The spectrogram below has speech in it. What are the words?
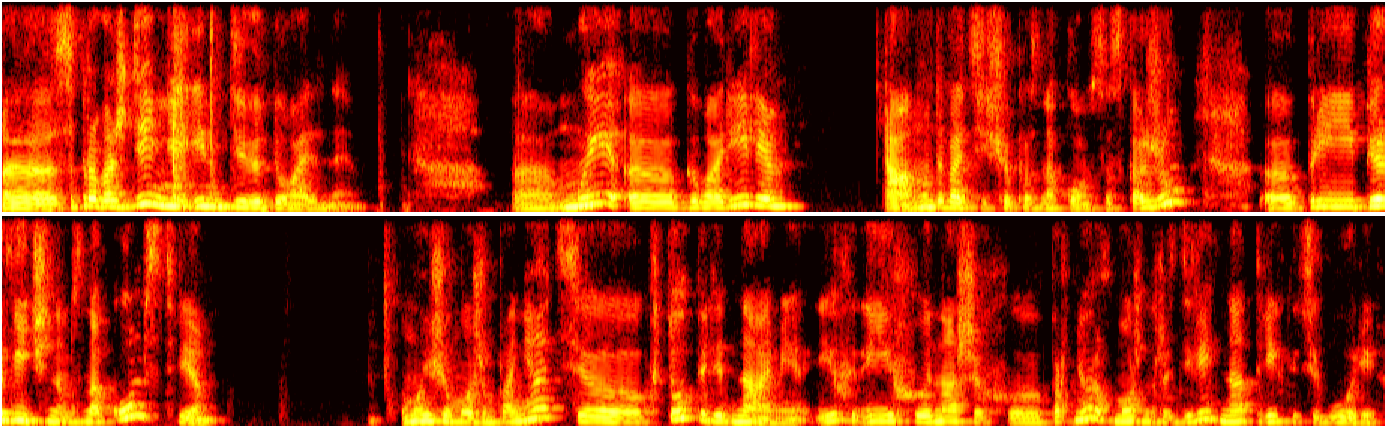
Э, сопровождение индивидуальное. Э, мы говорили а, ну давайте еще про знакомство скажу. Э, при первичном знакомстве мы еще можем понять, э, кто перед нами. Их, их наших э, партнеров можно разделить на три категории.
